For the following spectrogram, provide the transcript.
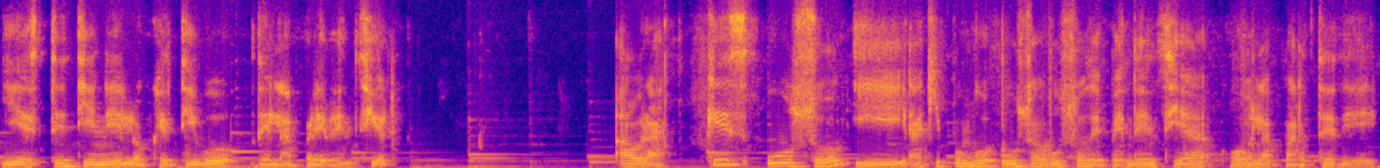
y este tiene el objetivo de la prevención. Ahora, ¿qué es uso? Y aquí pongo uso, abuso, dependencia o la parte de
